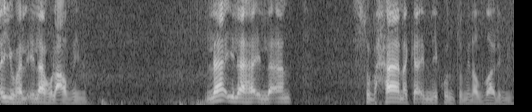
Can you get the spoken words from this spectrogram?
أيها الإله العظيم. لا إله إلا أنت. سبحانك إني كنت من الظالمين.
